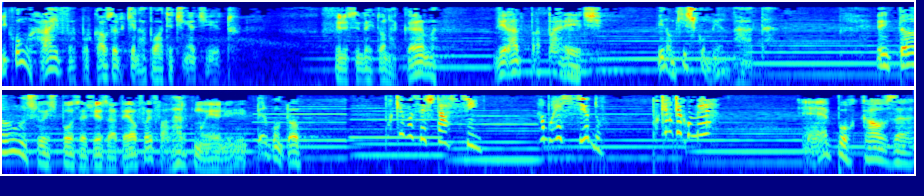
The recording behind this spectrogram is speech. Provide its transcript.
e com raiva por causa do que Nabote tinha dito. Ele se deitou na cama, virado para a parede, e não quis comer nada. Então sua esposa Jezabel foi falar com ele e perguntou: Por que você está assim? Aborrecido? Por que não quer comer? É por causa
